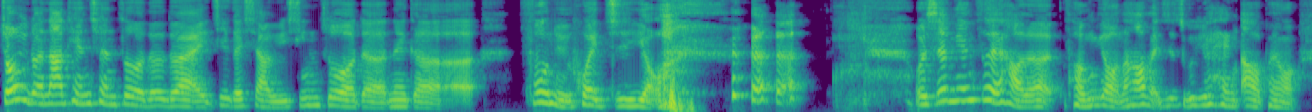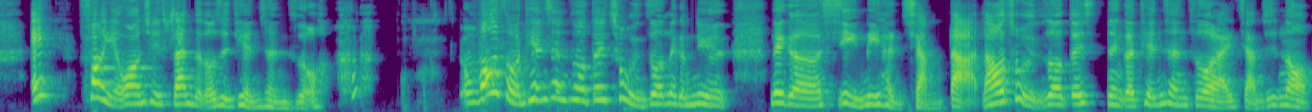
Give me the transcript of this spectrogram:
终于轮到天秤座，对不对？这个小鱼星座的那个妇女会之友，我身边最好的朋友，然后每次出去 hang out 朋友，诶，放眼望去，三个都是天秤座。我不知道为什么天秤座对处女座那个虐那个吸引力很强大，然后处女座对那个天秤座来讲，就是那种。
